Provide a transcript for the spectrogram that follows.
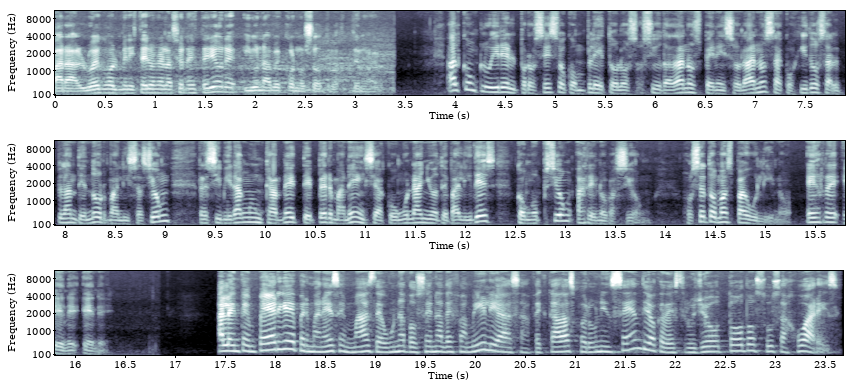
para luego el Ministerio de Relaciones Exteriores y una vez con nosotros de nuevo. Al concluir el proceso completo, los ciudadanos venezolanos acogidos al plan de normalización recibirán un carnet de permanencia con un año de validez con opción a renovación. José Tomás Paulino, RNN. A la intemperie permanecen más de una docena de familias afectadas por un incendio que destruyó todos sus ajuares.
